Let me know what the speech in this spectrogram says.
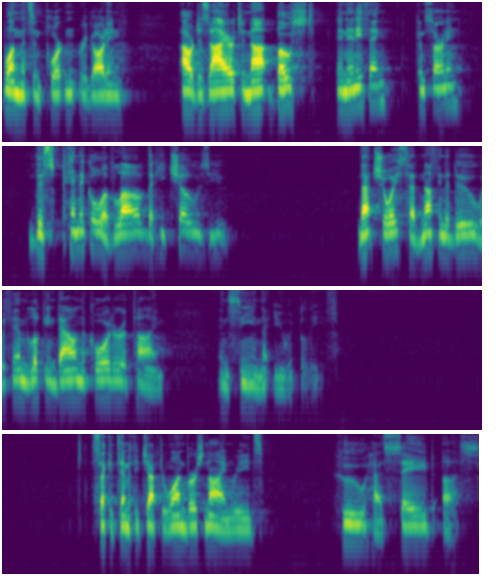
one that's important regarding our desire to not boast in anything concerning this pinnacle of love that He chose you. That choice had nothing to do with him looking down the corridor of time and seeing that you would believe. 2 Timothy chapter 1 verse 9 reads, "Who has saved us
